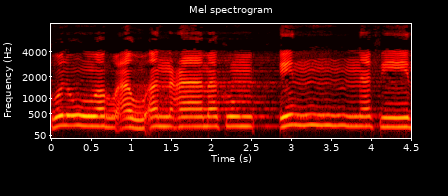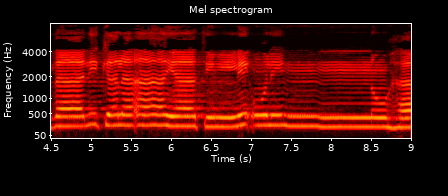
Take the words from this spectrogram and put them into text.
كلوا وارعوا أنعامكم إن في ذلك لآيات لأولي النهى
